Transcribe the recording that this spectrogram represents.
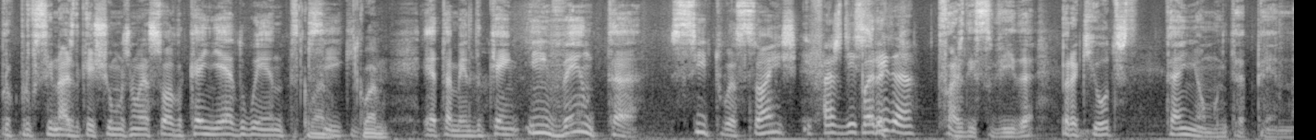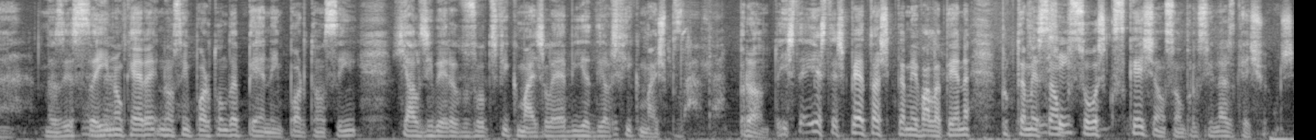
porque profissionais de queixumes não é só de quem é doente claro, psíquico, claro. é também de quem inventa situações e faz disso para, vida. Faz disso vida para que outros tenham muita pena Mas esses aí não, querem, não se importam da pena, importam sim que a algibeira dos outros fique mais leve e a deles fique mais pesada. Pronto, este, este aspecto acho que também vale a pena, porque também são sim. pessoas que se queixam, são profissionais de queixumes.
